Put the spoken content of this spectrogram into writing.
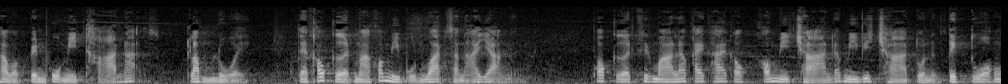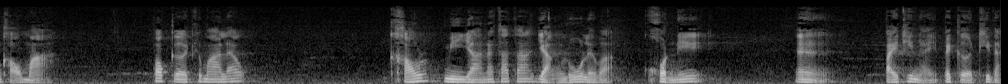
ข้าว่าเป็นผู้มีฐานะร่ำรวย แต่เขาเกิดมาเขามีบุญวาสนาอย่างหนึ่งพอเกิดขึ้นมาแล้วคล้าย ๆ เขาเขามีฌานแล้วมีวิชาตัวหนึ่งติดตัวของเขามาพอเกิดขึ้นมาแล้ว เขามีญาณทัศนะอย่างรู้เลยว่า คนนี้ เออไปที่ไหน ไปเกิดที่ไหน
